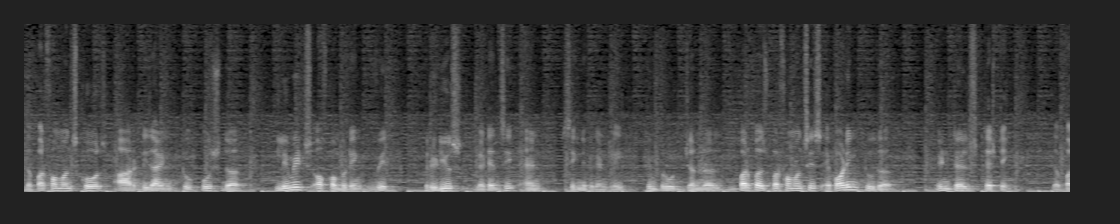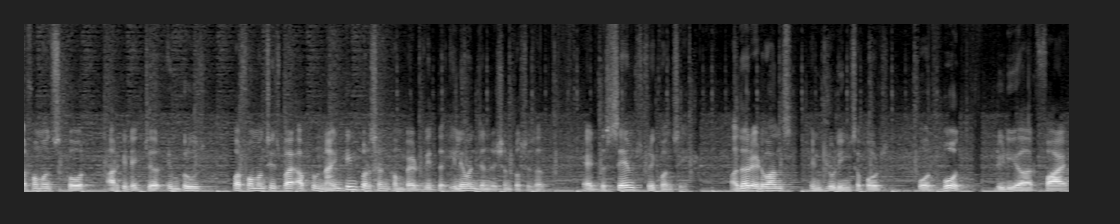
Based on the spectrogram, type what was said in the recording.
the performance cores are designed to push the limits of computing with reduced latency and significantly improved general purpose performances according to the Intel's testing. The performance core architecture improves performances by up to 19% compared with the 11th generation processor at the same frequency. Other advances including supports for both DDR5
